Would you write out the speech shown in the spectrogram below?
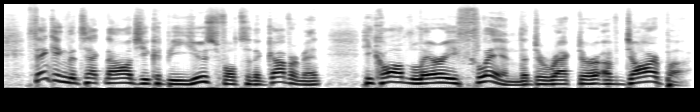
Thinking the technology could be useful to the government, he called Larry Flynn, the director of DARPA.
